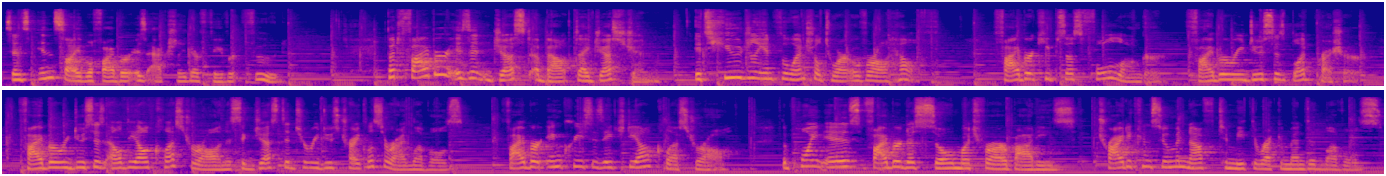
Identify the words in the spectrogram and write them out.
since insoluble fiber is actually their favorite food. But fiber isn't just about digestion, it's hugely influential to our overall health. Fiber keeps us full longer, fiber reduces blood pressure, Fiber reduces LDL cholesterol and is suggested to reduce triglyceride levels. Fiber increases HDL cholesterol. The point is, fiber does so much for our bodies. Try to consume enough to meet the recommended levels.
